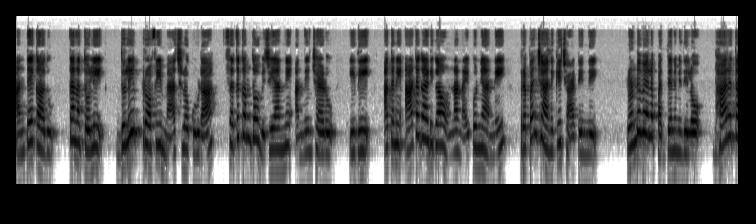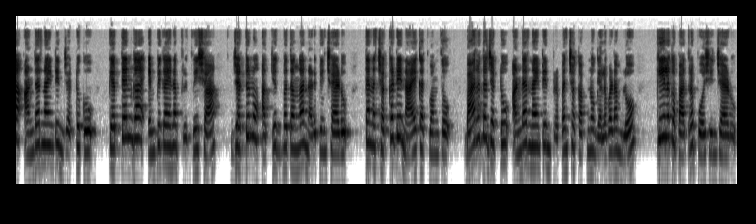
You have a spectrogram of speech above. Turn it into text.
అంతేకాదు తన తొలి దులీప్ ట్రోఫీ మ్యాచ్లో కూడా శతకంతో విజయాన్ని అందించాడు. ఇది అతని ఆటగాడిగా ఉన్న నైపుణ్యాన్ని ప్రపంచానికి చాటింది. రెండు వేల పద్దెనిమిదిలో భారత అండర్ నైన్టీన్ జట్టుకు కెప్టెన్గా ఎంపికైన పృథ్వీ షా జట్టును అత్యుద్భుతంగా నడిపించాడు. తన చక్కటి నాయకత్వంతో భారత జట్టు అండర్ నైన్టీన్ ప్రపంచ కప్ను గెలవడంలో కీలక పాత్ర పోషించాడు.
